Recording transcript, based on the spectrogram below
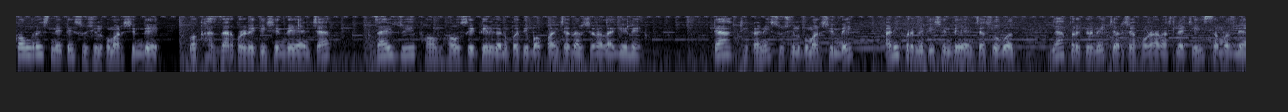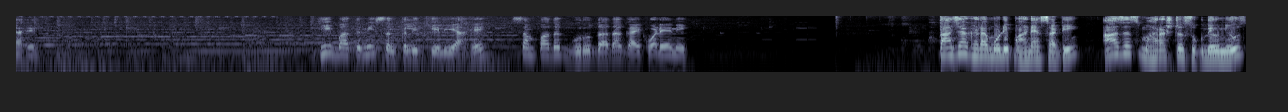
काँग्रेस नेते सुशीलकुमार शिंदे व खासदार प्रणिती शिंदे यांच्या जाईजुई फार्म हाऊस येथील गणपती बाप्पांच्या दर्शनाला गेले. त्या ठिकाणी सुशीलकुमार शिंदे आणि प्रणिती शिंदे यांच्यासोबत या प्रकरणी चर्चा होणार असल्याचेही समजले आहे. ही बातमी संकलित केली आहे संपादक गुरुदादा गायकवाड यांनी. ताज्या घडामोडी पाहण्यासाठी आजच महाराष्ट्र सुखदेव न्यूज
